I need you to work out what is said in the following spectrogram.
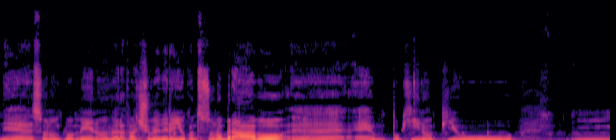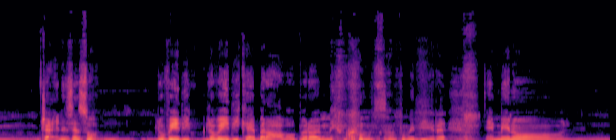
eh, sono un po' meno, ve la faccio vedere io quanto sono bravo, eh, è un pochino più... mm, cioè, nel senso, mm, lo vedi, lo vedi che è bravo, però è meno, come dire, è meno... mm,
